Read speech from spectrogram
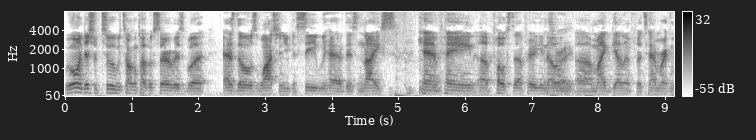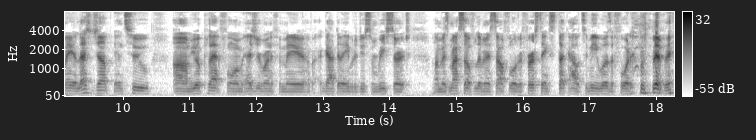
we're on District Two. We're talking public service, but as those watching, you can see we have this nice campaign uh, post up here. You That's know, right. uh, Mike Gelin for Tamarac Mayor. Let's jump into um, your platform as you're running for mayor. I got to be able to do some research. Um, as myself living in South Florida, the first thing stuck out to me was affordable living.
